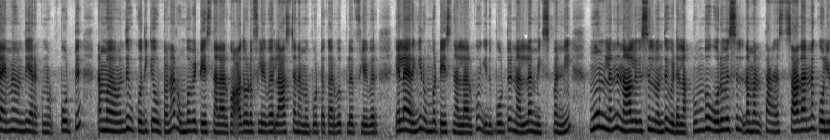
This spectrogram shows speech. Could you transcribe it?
டைமே வந்து இறக்கணும். போட்டு நம்ம வந்து கொதிக்க விட்டோன்னா ரொம்பவே டேஸ்ட் நல்லாயிருக்கும். அதோட ஃப்ளேவர் லாஸ்ட்டாக நம்ம போட்ட கருவேப்பிலை ஃப்ளேவர் எல்லாம் இறங்கி ரொம்ப டேஸ்ட் நல்லாயிருக்கும். இது போட்டு நல்லா மிக்ஸ் பண்ணி மூ மூணுலேருந்து நாலு விசில் வந்து விடலாம். ரொம்ப ஒரு விசில் நம்ம த சாதாரண கோழி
